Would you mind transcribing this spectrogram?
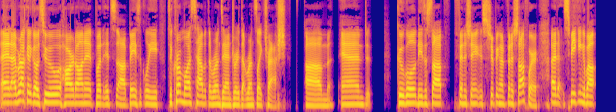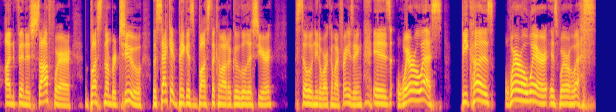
and I- we're not going to go too hard on it, but it's uh, basically it's a Chrome OS tablet that runs Android that runs like trash. Um, and Google needs to stop finishing shipping unfinished software. And speaking about unfinished software, bust number two, the second biggest bust to come out of Google this year, still need to work on my phrasing, is Wear OS because Wear Aware is Wear OS.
